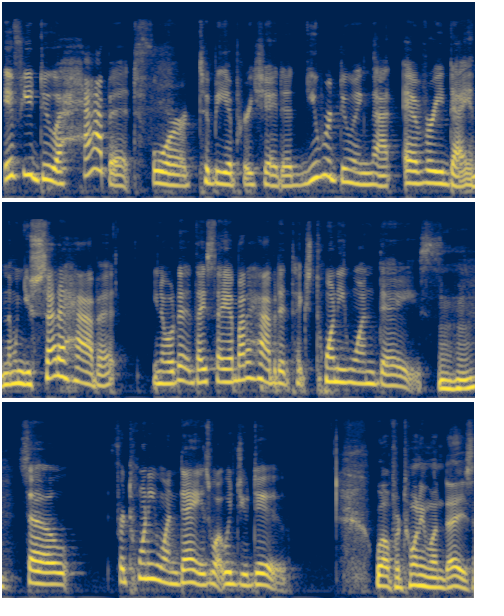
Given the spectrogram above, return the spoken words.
if you do a habit for to be appreciated, you were doing that every day. And then when you set a habit, you know what they say about a habit? It takes 21 days. Mm-hmm. So for 21 days, what would you do? Well, for 21 days,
